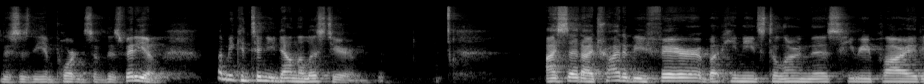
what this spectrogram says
This is the importance of this video. Let me continue down the list here. I said, I try to be fair, but he needs to learn this. He replied,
